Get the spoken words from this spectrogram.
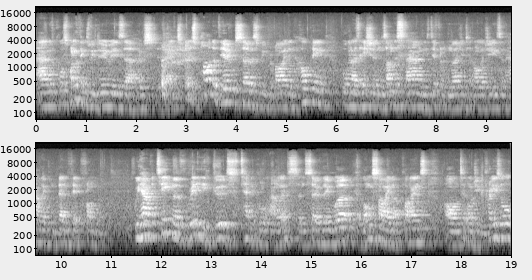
and of course one of the things we do is uh, host events, but it's part of the overall service we provide in helping organizations understand these different emerging technologies and how they can benefit from them. We have a team of really good technical analysts, and so they work alongside our clients on technology appraisal,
